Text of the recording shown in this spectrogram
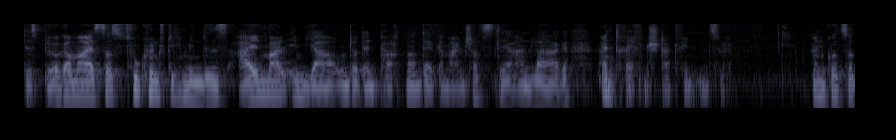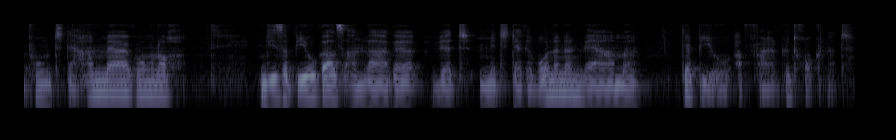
des Bürgermeisters, zukünftig mindestens einmal im Jahr unter den Partnern der Gemeinschaftslehranlage ein Treffen stattfinden zu. Ein kurzer Punkt der Anmerkung noch. In dieser Biogasanlage wird mit der gewonnenen Wärme der Bioabfall getrocknet.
